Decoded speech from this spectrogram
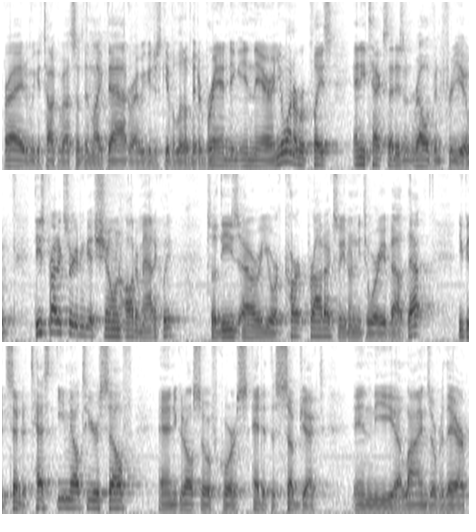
right? And we could talk about something like that, right? We could just give a little bit of branding in there and you want to replace any text that isn't relevant for you. These products are going to get shown automatically. So these are your cart products, so you don't need to worry about that. You could send a test email to yourself and you could also, of course, edit the subject in the uh, lines over there.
